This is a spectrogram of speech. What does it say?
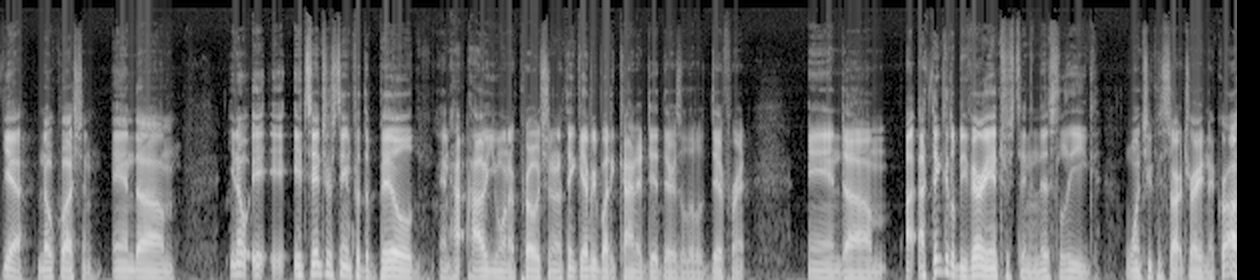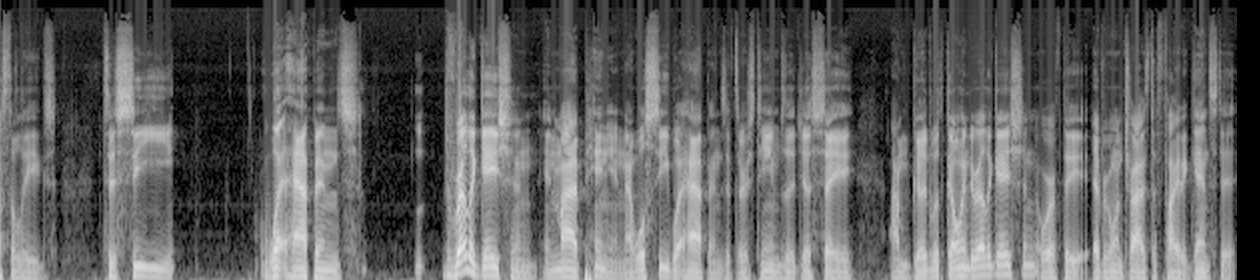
Yeah, no question. And um, you know, it, it, it's interesting for the build and how, how you want to approach it. And I think everybody kind of did theirs a little different. And um, I, I think it'll be very interesting in this league once you can start trading across the leagues to see what happens the relegation, in my opinion, now we'll see what happens if there's teams that just say I'm good with going to relegation, or if they everyone tries to fight against it.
